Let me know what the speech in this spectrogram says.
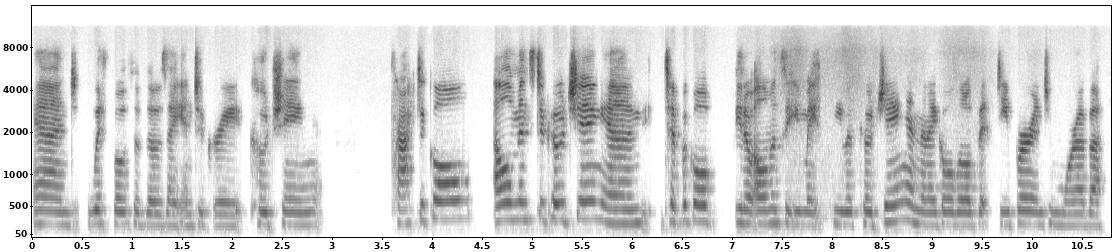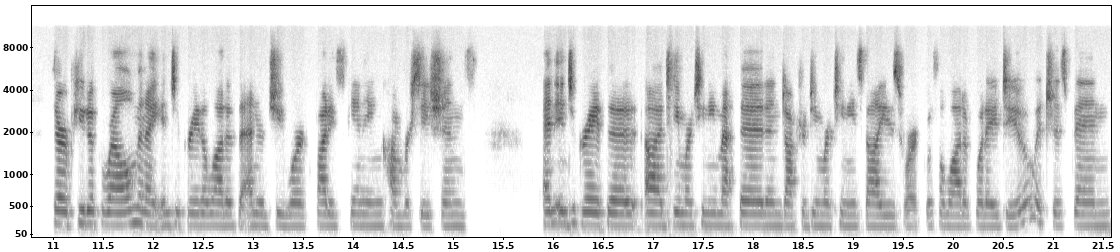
And with both of those, I integrate coaching, practical elements to coaching and typical you know elements that you might see with coaching and then i go a little bit deeper into more of a therapeutic realm and i integrate a lot of the energy work body scanning conversations and integrate the uh, DeMartini method and Dr. DeMartini's values work with a lot of what I do, which has been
